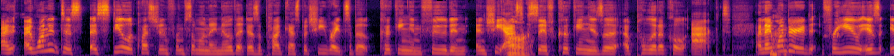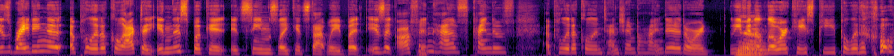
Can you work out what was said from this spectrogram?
I, I wanted to uh, steal a question from someone I know that does a podcast, but she writes about cooking and food, and, and she asks if cooking is a, a political act. And I wondered for you, is is writing a, a political act? In this book, it, it seems like it's that way, but is it often have kind of a political intention behind it, or even yeah. a lowercase p political?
